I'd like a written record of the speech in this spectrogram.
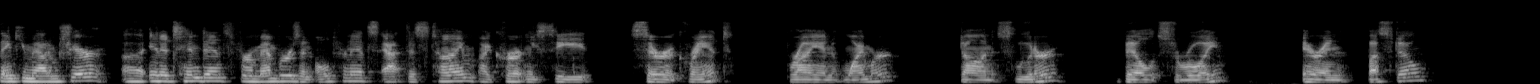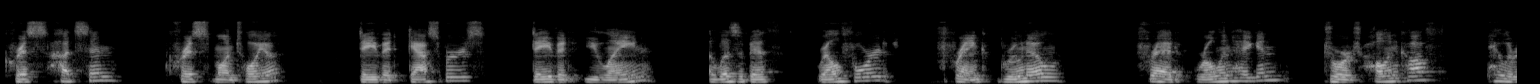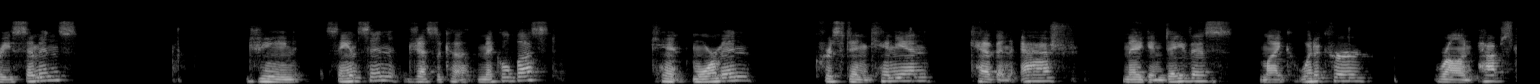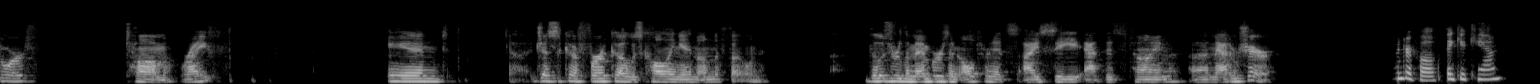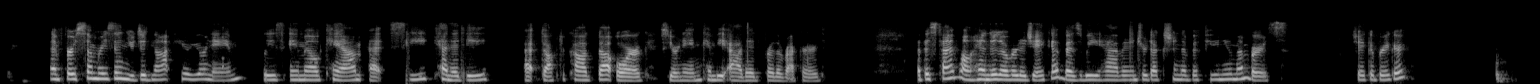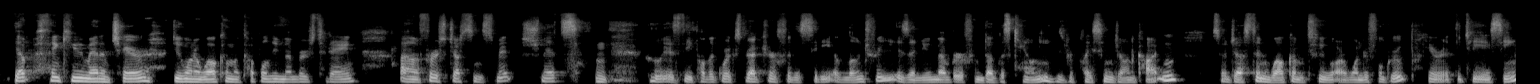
Thank you, Madam Chair. Uh, In attendance for members and alternates at this time, I currently see Sarah Grant, Brian Weimer, Don Sluter, Bill Sirois, Aaron Busto, Chris Hudson, Chris Montoya, David Gaspers, David Ulane, Elizabeth Relford, Frank Bruno, Fred Rolandhagen, George Hollenkoff, Hillary Simmons, Jean Sanson, Jessica Micklebust, Kent Moorman, Kristen Kenyon, Kevin Ash, Megan Davis, Mike Whitaker, Ron Papsdorf, Tom Reif, and uh, Jessica Furca was calling in on the phone. Those are the members and alternates I see at this time, uh, Madam Chair. Wonderful. Thank you, Cam. And for some reason you did not hear your name, please email cam at ckennedy at drcog.org so your name can be added for the record. At this time, I'll hand it over to Jacob as we have an introduction of a few new members. Jacob Riger. Yep, thank you, Madam Chair. Do want to welcome a couple new members today. Uh, First, Justin Smith Schmitz, who is the Public Works Director for the City of Lone Tree, is a new member from Douglas County. He's replacing John Cotton. So Justin, welcome to our wonderful group here at the TAC.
